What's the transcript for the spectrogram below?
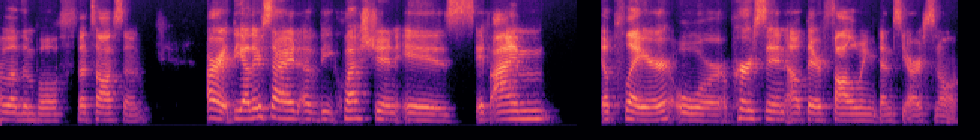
I love them both. That's awesome. All right. The other side of the question is if I'm a player or a person out there following Dempsey Arsenault,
